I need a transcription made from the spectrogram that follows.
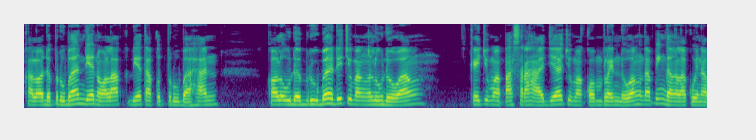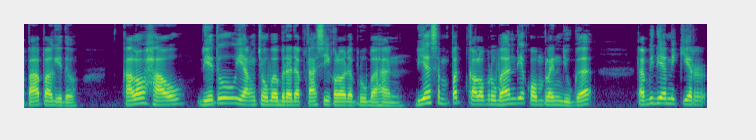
Kalau ada perubahan dia nolak, dia takut perubahan. Kalau udah berubah dia cuma ngeluh doang. Kayak cuma pasrah aja, cuma komplain doang tapi nggak ngelakuin apa-apa gitu. Kalau How, dia tuh yang coba beradaptasi kalau ada perubahan. Dia sempet kalau perubahan dia komplain juga, tapi dia mikir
